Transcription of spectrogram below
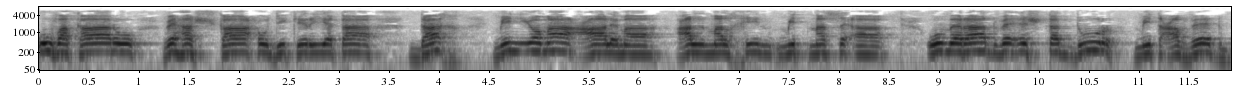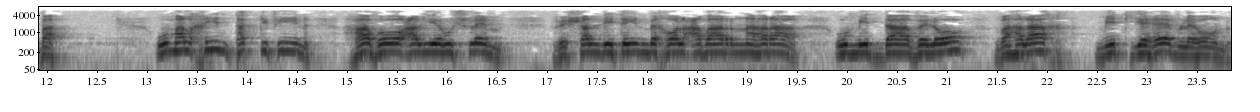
ובקרו, והשכחו דקרייתה דך מן יומה עלמה על מלכין מתנשאה, ומרד ואשתדור מתעבד בה. ומלכין תקיפין הבוא על ירושלם, ושליטין בכל עבר נהרה, ומידה ולא, והלך מתייהב להון.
